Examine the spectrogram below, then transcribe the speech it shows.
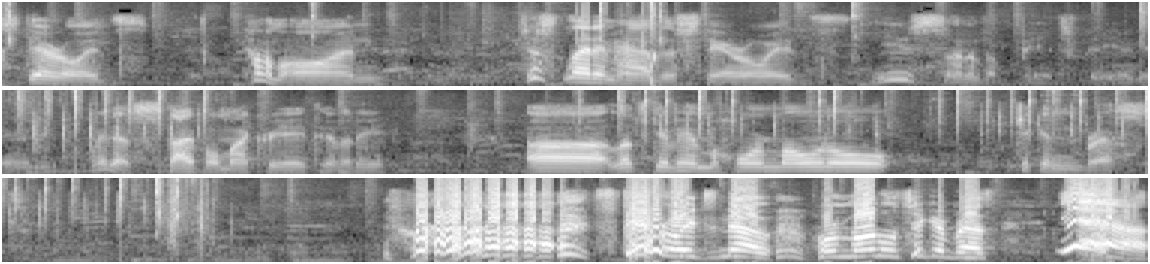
Steroids. Come on. Just let him have the steroids. You son of a bitch, video game. Way to stifle my creativity. Uh, let's give him hormonal chicken breast. Steroids, no. Hormonal chicken breast. Yeah!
